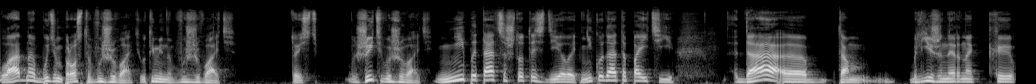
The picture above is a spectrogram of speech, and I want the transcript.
ладно, будем просто выживать, вот именно выживать. То есть жить, выживать. Не пытаться что-то сделать, не куда-то пойти. Да, э, там ближе, наверное, к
